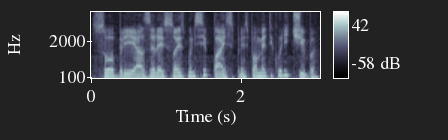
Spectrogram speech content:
sobre as eleições municipais, principalmente em Curitiba.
